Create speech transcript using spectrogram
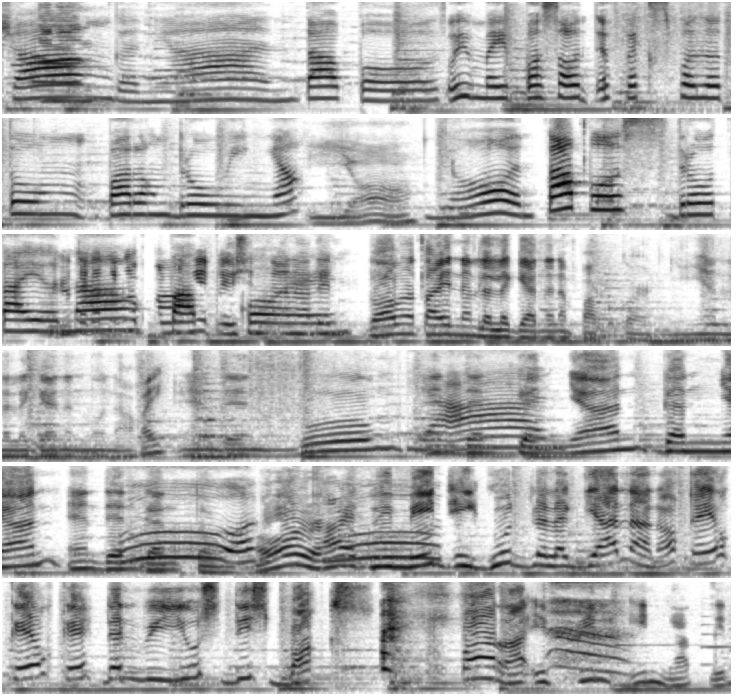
siyang ganyan. Tapos, uy, may pa sound effects pala tong parang drawing niya. Yeah. Yon. Tapos, draw tayo ng popcorn. Gawa na tayo ng lalagyanan ng popcorn. Yan, lalagyanan muna, okay? And then, boom. And then, Yan. ganyan, ganyan, and then, Ooh, ganito. Alright, we made a good lalagyanan. Okay, okay, okay. Then, we use this box para i-fill in natin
